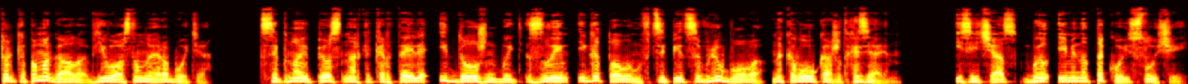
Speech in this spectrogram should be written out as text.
только помогало в его основной работе. Цепной пес наркокартеля и должен быть злым и готовым вцепиться в любого, на кого укажет хозяин. И сейчас был именно такой случай.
